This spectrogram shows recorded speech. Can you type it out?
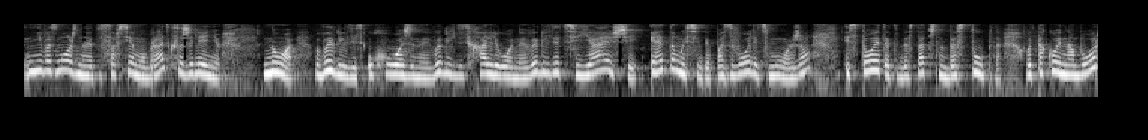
невозможно это совсем убрать к сожалению. Но выглядеть ухоженной выглядеть холеной выглядеть сияющей это мы себе позволить можем и стоит это достаточно доступно. Вот такой набор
